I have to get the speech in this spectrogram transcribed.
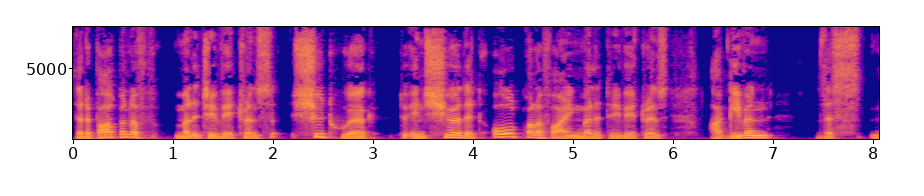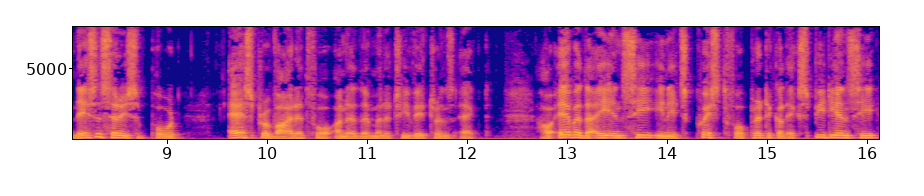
The Department of Military Veterans should work to ensure that all qualifying military veterans are given the necessary support as provided for under the Military Veterans Act. However, the ANC in its quest for political expediency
